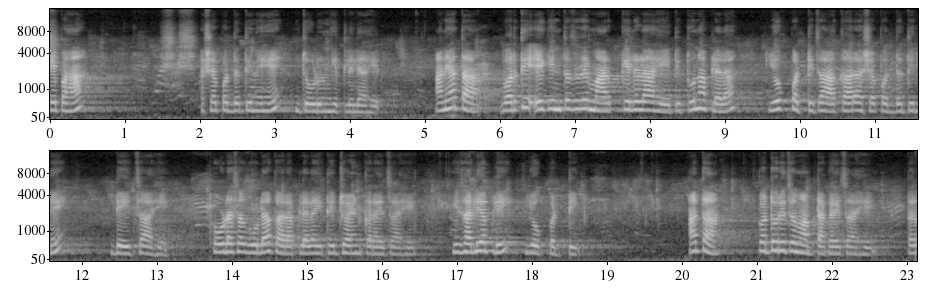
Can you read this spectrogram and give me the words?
हे पहा अशा पद्धतीने हे जोडून घेतलेले आहेत. आणि आता वरती एक इंचाचं जे मार्क केलेलं आहे तिथून आपल्याला योगपट्टीचा आकार अशा पद्धतीने द्यायचा आहे. थोडासा गोलाकार आपल्याला इथे जॉईन करायचा आहे. ही झाली आपली योगपट्टी आता कटोरीचं माप टाकायचं आहे. तर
